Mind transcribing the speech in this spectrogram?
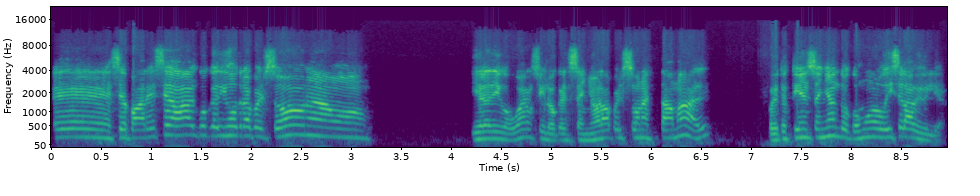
eh, se parece a algo que dijo otra persona. Y le digo, bueno, si lo que enseñó la persona está mal, pues te estoy enseñando cómo lo dice la Biblia.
